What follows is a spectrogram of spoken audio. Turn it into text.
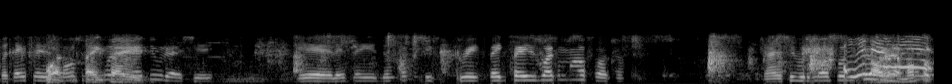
but they say What, most the of the women that do that shit. Yeah, they say the women be create fake pages like a motherfucker. Trying to see what the motherfucker And you do. know yeah, what?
